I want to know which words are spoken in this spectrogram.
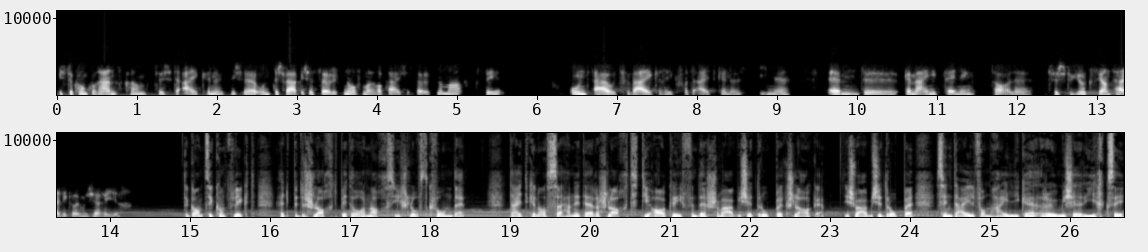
ist der Konkurrenzkampf zwischen den eidgenössischen und den schwäbischen Söldner auf dem europäischen Söldnermarkt gesehen und auch die Verweigerung von der Eidgenössinnen ähm, den gemeine Pfennig zahlen. Das war an das Heilige Römische Reich. Der ganze Konflikt hat bei der Schlacht bei Dornach seinen Schluss gefunden. Die Eidgenossen haben in dieser Schlacht die angreifenden schwäbischen Truppen geschlagen. Die schwäbischen Truppen sind Teil vom Heiligen Römischen Reich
